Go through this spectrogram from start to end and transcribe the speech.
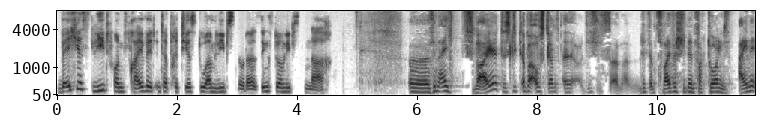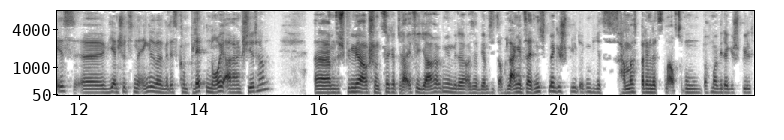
welches Lied von Freiwild interpretierst du am liebsten oder singst du am liebsten nach? Äh, sind eigentlich zwei. Das liegt aber auch ganz, äh, das ist an, liegt an zwei verschiedenen Faktoren. Das eine ist äh, wie ein schützender Engel, weil wir das komplett neu arrangiert haben. Ähm, das spielen wir auch schon circa drei, vier Jahre irgendwie mit der, also wir haben es jetzt auch lange Zeit nicht mehr gespielt irgendwie. Jetzt haben wir es bei den letzten Auftritten doch mal wieder gespielt.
